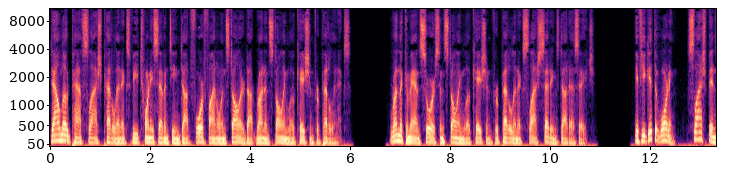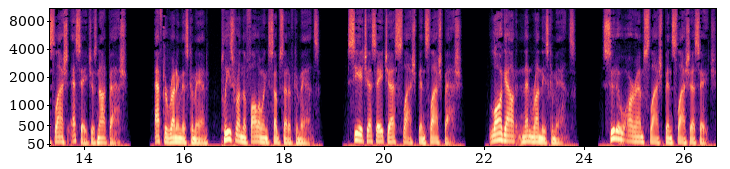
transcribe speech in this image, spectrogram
Download path slash petalinux v2017.4 final installer.run installing location for PetaLinux. Run the command source installing location for petalinux slash settings.sh. If you get the warning, slash bin slash sh is not bash. After running this command, please run the following subset of commands. Chshs slash bin slash bash. Log out and then run these commands. sudo rm slash bin slash sh.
